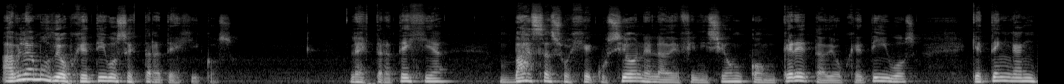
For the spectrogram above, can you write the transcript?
hablamos de objetivos estratégicos. La estrategia basa su ejecución en la definición concreta de objetivos que tengan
